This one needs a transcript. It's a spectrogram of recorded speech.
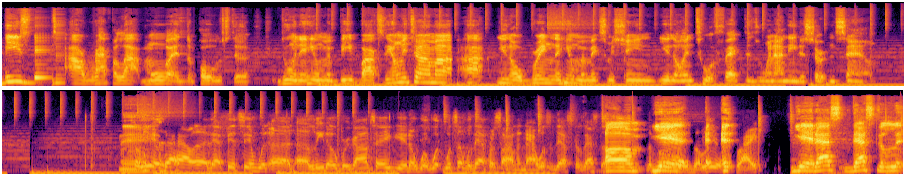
these days I rap a lot more as opposed to doing the human beatbox. The only time I, I you know, bring the human mix machine, you know, into effect is when I need a certain sound. Man. So yeah, is that how uh, that fits in with uh, uh, Lito Brigante? You know, what, what, what's up with that persona now? What's that's because that's the Um, the yeah, the lyrics, it- right? Yeah, that's that's the li-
